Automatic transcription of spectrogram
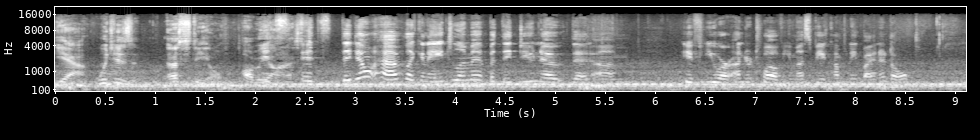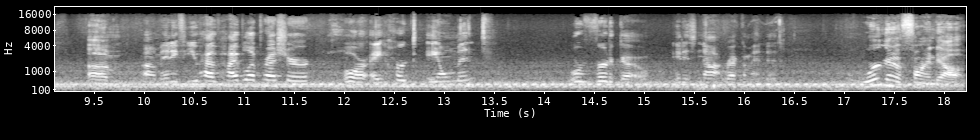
Yeah, which is a steal. I'll be it's, honest. It's they don't have like an age limit, but they do note that um, if you are under twelve, you must be accompanied by an adult. um, Um, and if you have high blood pressure or a heart ailment or vertigo, it is not recommended. we're gonna find out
